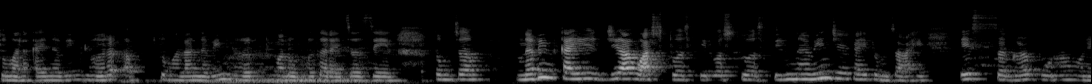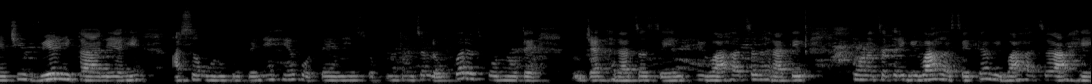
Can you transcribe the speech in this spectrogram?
तुम्हाला काही नवीन घर तुम्हाला नवीन घर तुम्हाला उभं करायचं असेल तुमचं नवीन काही ज्या वास्तू असतील वस्तू असतील नवीन जे काही तुमचं आहे ते सगळं पूर्ण होण्याची वेळ इथं आली आहे. असं गुरुकृपेने हे होते आणि हे स्वप्न तुमचं लवकरच पूर्ण होते तुमच्या घराचं असेल विवाहाचं घरातील कोणाचा तरी विवाह असेल त्या विवाहाचं आहे.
